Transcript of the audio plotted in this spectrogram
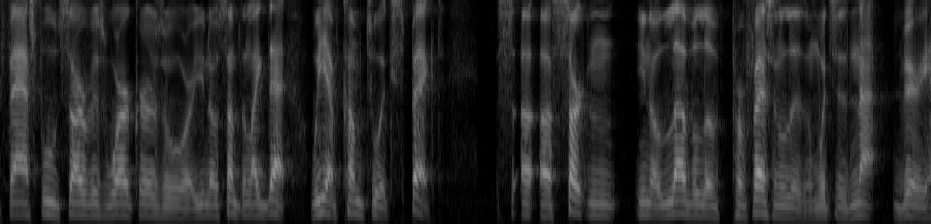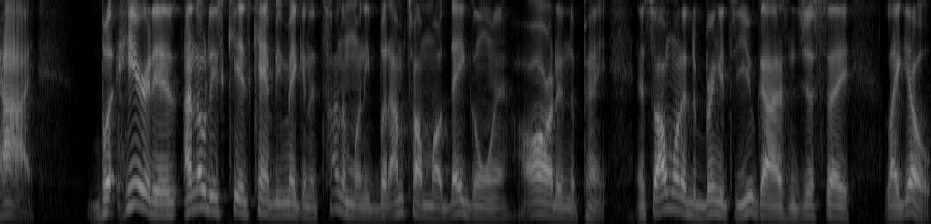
fast food service workers or you know something like that we have come to expect a certain you know level of professionalism which is not very high but here it is. I know these kids can't be making a ton of money, but I'm talking about they going hard in the paint. And so I wanted to bring it to you guys and just say, like, yo,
